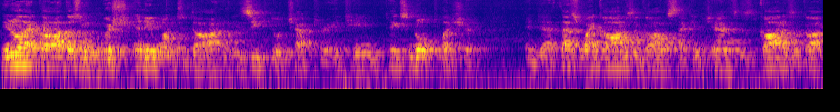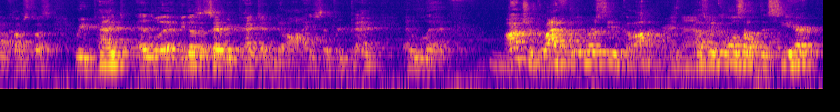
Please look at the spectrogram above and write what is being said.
You know that God doesn't wish anyone to die. Ezekiel chapter 18 takes no pleasure in death. That's why God is a God of second chances. God is a God who comes to us, repent and live. He doesn't say repent and die. He says repent and live. Mm-hmm. Aren't you glad for the mercy of God Amen. as we close out this year?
